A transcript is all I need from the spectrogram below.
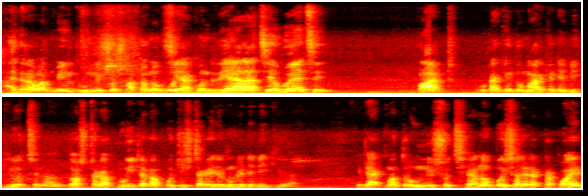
হায়দ্রাবাদ মিন্ট উনিশশো সাতানব্বই এখন রেয়ার আছে হয়েছে। বাট ওটা কিন্তু মার্কেটে বিক্রি হচ্ছে না। দশ টাকা কুড়ি টাকা পঁচিশ টাকা এরকম রেটে বিক্রি হয়। এটা একমাত্র উনিশশো ছিয়ানব্বই সালের একটা কয়েন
